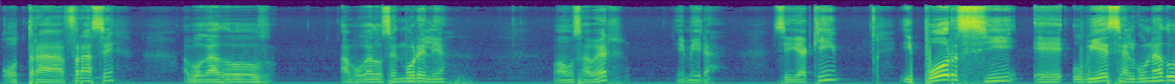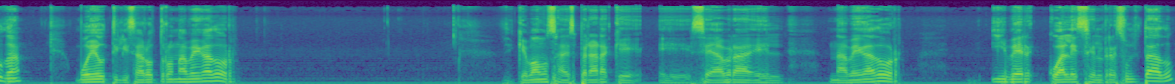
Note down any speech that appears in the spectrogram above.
otra frase, abogados, abogados en Morelia. Vamos a ver. Y mira, sigue aquí y por si eh, hubiese alguna duda, voy a utilizar otro navegador. Así que vamos a esperar a que eh, se abra el navegador y ver cuál es el resultado.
